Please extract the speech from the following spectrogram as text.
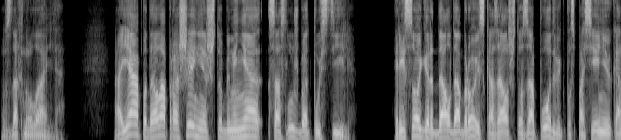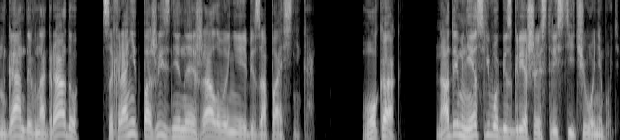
вздохнула Альда. А я подала прошение, чтобы меня со службы отпустили. Рисогер дал добро и сказал, что за подвиг по спасению Канганды в награду сохранит пожизненное жалование безопасника. О как! Надо и мне с его безгрешия стрясти чего-нибудь.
